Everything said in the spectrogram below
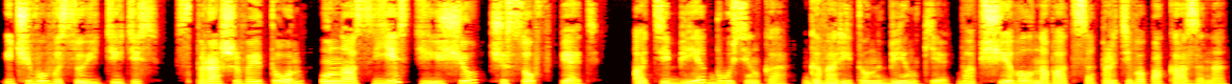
и чего вы суетитесь?» — спрашивает он. «У нас есть еще часов пять». «А тебе, бусинка», — говорит он Бинке, — «вообще волноваться противопоказано.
